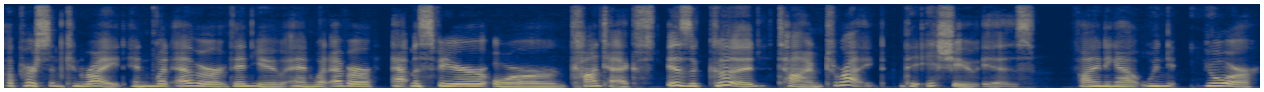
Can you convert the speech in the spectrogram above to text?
a person can write in whatever venue and whatever atmosphere or context is a good time to write. The issue is finding out when your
